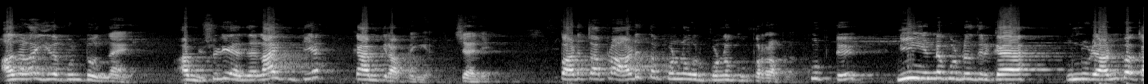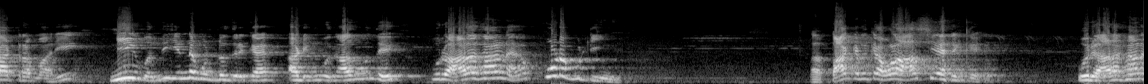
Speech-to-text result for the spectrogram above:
அதனால இதை கொண்டு வந்தேன். அப்படின்னு சொல்லி அந்த நாய்க்குட்டியை காமிக்கிறாப்பிங்க சரி. இப்போ அடுத்தாப்புல அடுத்த பொண்ணு ஒரு பொண்ணை கூப்பிடுறாப்புல. கூப்பிட்டு நீ என்ன கொண்டு வந்திருக்க? உன்னுடைய அன்பை காட்டுற மாதிரி நீ வந்து என்ன கொண்டு வந்திருக்க? அப்படிங்கும்போது அது வந்து ஒரு அழகான பூனைக்குட்டிங்க. பார்க்கறதுக்கு அவ்வளோ ஆசையா இருக்கு. ஒரு அழகான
